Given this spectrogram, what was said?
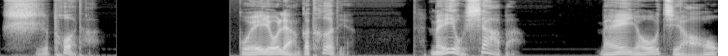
识破他。鬼有两个特点：没有下巴，没有脚。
